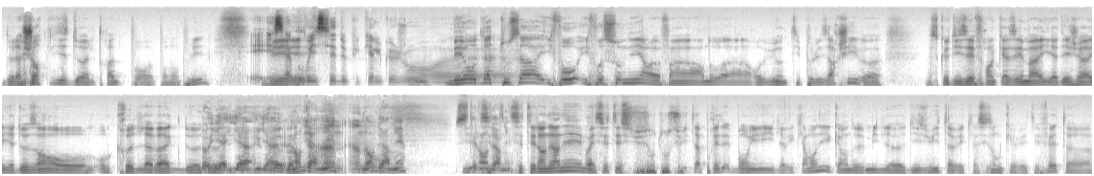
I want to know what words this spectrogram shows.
de la shortlist de Altrad pour, pour Montpellier. Et, ça bruissait depuis quelques jours. Mais au-delà de tout ça, il faut, il faut se souvenir, enfin Arnaud a revu un petit peu les archives, ce que disait Franck Azema il y a déjà il y a deux ans au, creux de la vague de, il y a, l'an dernier, l'an dernier. C'était l'an dernier. C'était l'an dernier, mais c'était surtout suite après. Bon, il, avait clairement dit qu'en 2018, avec la saison qui avait été faite, euh,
